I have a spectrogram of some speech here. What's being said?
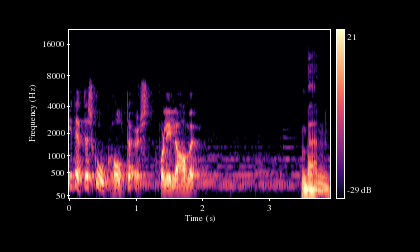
i dette skogholtet øst for Lillehammer. Men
